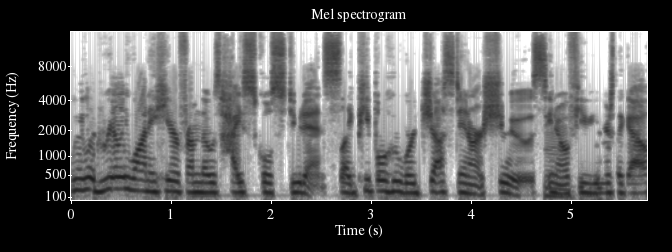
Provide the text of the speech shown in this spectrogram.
we would really want to hear from those high school students, like people who were just in our shoes, you know, a few years ago."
